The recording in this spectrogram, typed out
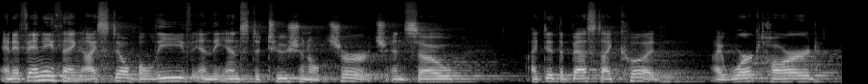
And if anything, I still believe in the institutional church. And so I did the best I could I worked hard.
